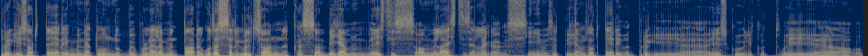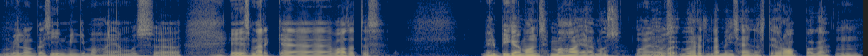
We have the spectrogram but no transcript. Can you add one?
prügi sorteerimine tundub võib-olla elementaarne, kuidas sellega üldse on, et kas see on pigem Eestis on meil hästi sellega, kas inimesed pigem sorteerivad prügi äh, eeskujulikult või meil on ka siin mingi mahajäämus eesmärke vaadates? meil pigem on siin mahajäämus, mahajäämus., võrdleme iseennast Euroopaga mm. -hmm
